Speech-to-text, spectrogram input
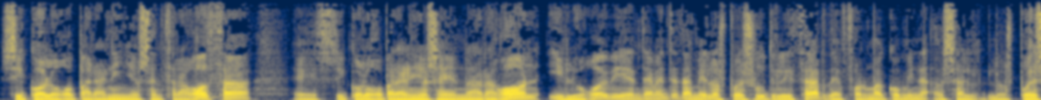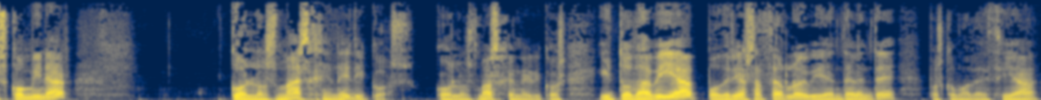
Psicólogo para niños en Zaragoza, eh, psicólogo para niños en Aragón y luego evidentemente también los puedes utilizar de forma combinada, o sea, los puedes combinar con los más genéricos, con los más genéricos. Y todavía podrías hacerlo, evidentemente, pues como decía,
